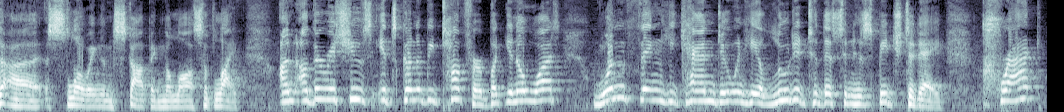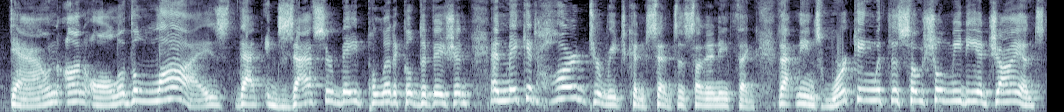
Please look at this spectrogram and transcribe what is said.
uh, slowing and stopping the loss of life. On other issues, it's going to be tougher, but you know what? One thing he can do, and he alluded to this in his speech today, crack down on all of the lies that exacerbate political division and make it hard to reach consensus on anything. That means working with the social media giants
